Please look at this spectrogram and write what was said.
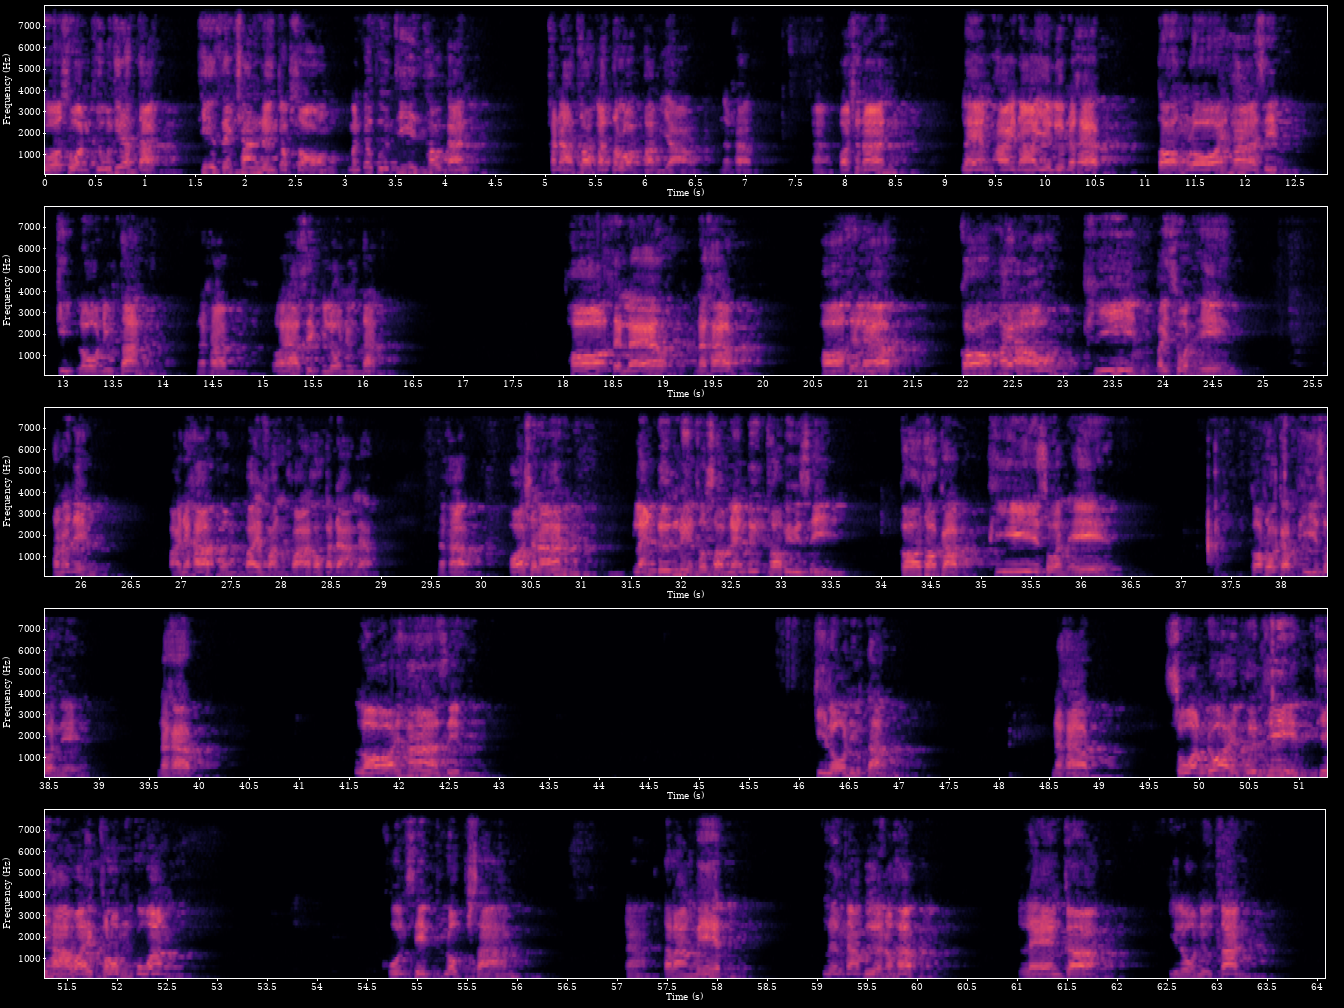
ตัวส่วนคือพื้นที่ตัดที่เซกชันหนึ่งกับสองมันก็พื้นที่เท่ากัน ขนาดเท่ากันตลอดความยาวนะครับอ่าเพราะฉะนั้นแรงภายในอย่าลืมนะครับ ต้องร้อยห้าสิบกิโลนิวตันนะครับร้อยห้าสิบกิโลนิวตัน พอเสร็จแล้วนะครับ พอเสร็จแล้วก็ให้เอา P ไปส่วน A เท่านั้นเองไปนะครับ ผมไปฝั่งขวาของกระดาษแล้วนะครับ เพราะฉะนั้นแรงดึงเนี่ยทดสอบแรงดึงท่อ PVC ก็เท่ากับ P ส่วน A ก็เท่ากับ P ส่วน A นะครับร้อยห้าสิบกิโลนิวตันนะครับ ส่วนด้วยพื้นที่ที่หาไว้กลมกวง คูณสิบลบสามตารางเมตร เรื่องน่าเบื่อนะครับ แรงก็กิโลนิวตัน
